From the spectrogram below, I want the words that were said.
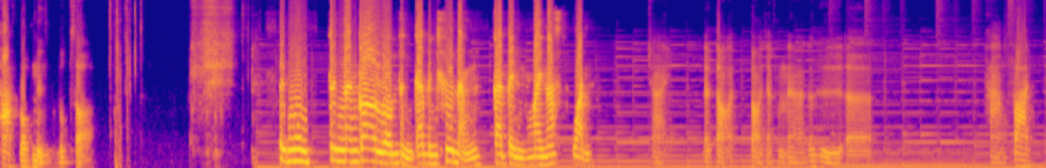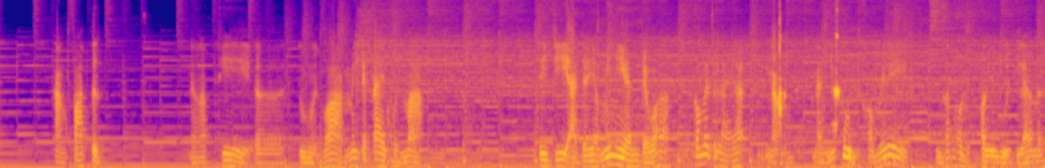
ภาคลบหนึ่งลบสองซึ่งซึ่งนั้นก็รวมถึงการเป็นชื่อหนังกลารเป็น minus one ใช่ แล้วต่อต่อจากนั้นก็คือเอ่อหางฟาดหางฟาดตึกนะครับที่เอ่อดูเหมือนว่าไม่จะใกล้คนมาก CG อาจจะยังไม่เนียนแต่ว่าก็ไม่เป็นไรฮะหนังหนังญี่ปุ่นเขาไม่ได้ถึงขั้นฮอลลีวูดอยู่แล้วนะ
